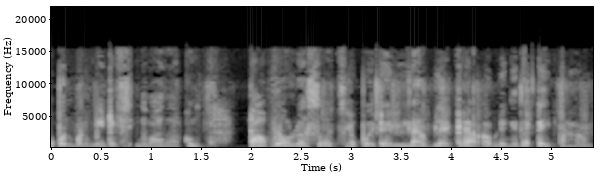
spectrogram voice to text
ஓப்பன் பண்ணி இன்டர்ஃபேஸ் இந்த மாதிரி தான் இருக்கும். டாப்பில் உள்ள சர்ச்சில் போயிட்டு லவ் லெட்டர் அப்படிங்கிறத டைப் பண்ணலாம்.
